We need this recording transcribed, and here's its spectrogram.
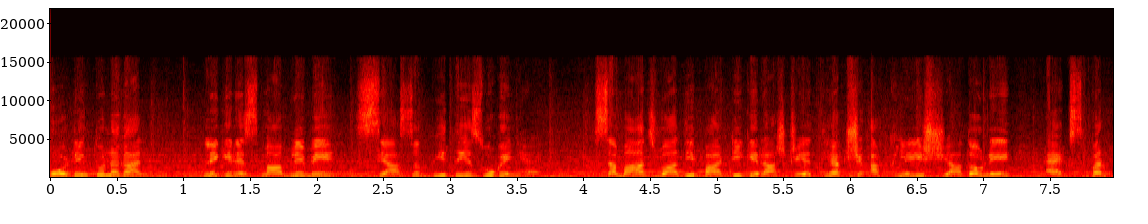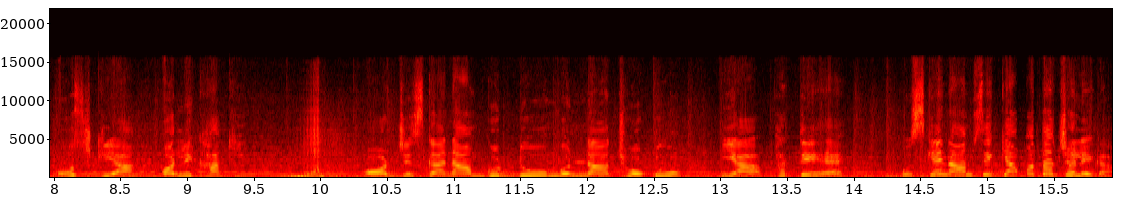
होर्डिंग तो लगा ली, लेकिन इस मामले में सियासत भी तेज हो गई है। समाजवादी पार्टी के राष्ट्रीय अध्यक्ष अखिलेश यादव ने एक्स पर पोस्ट किया और लिखा कि, और जिसका नाम गुड्डू, मुन्ना, छोटू या फत्ते है, उसके नाम से क्या पता चलेगा?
